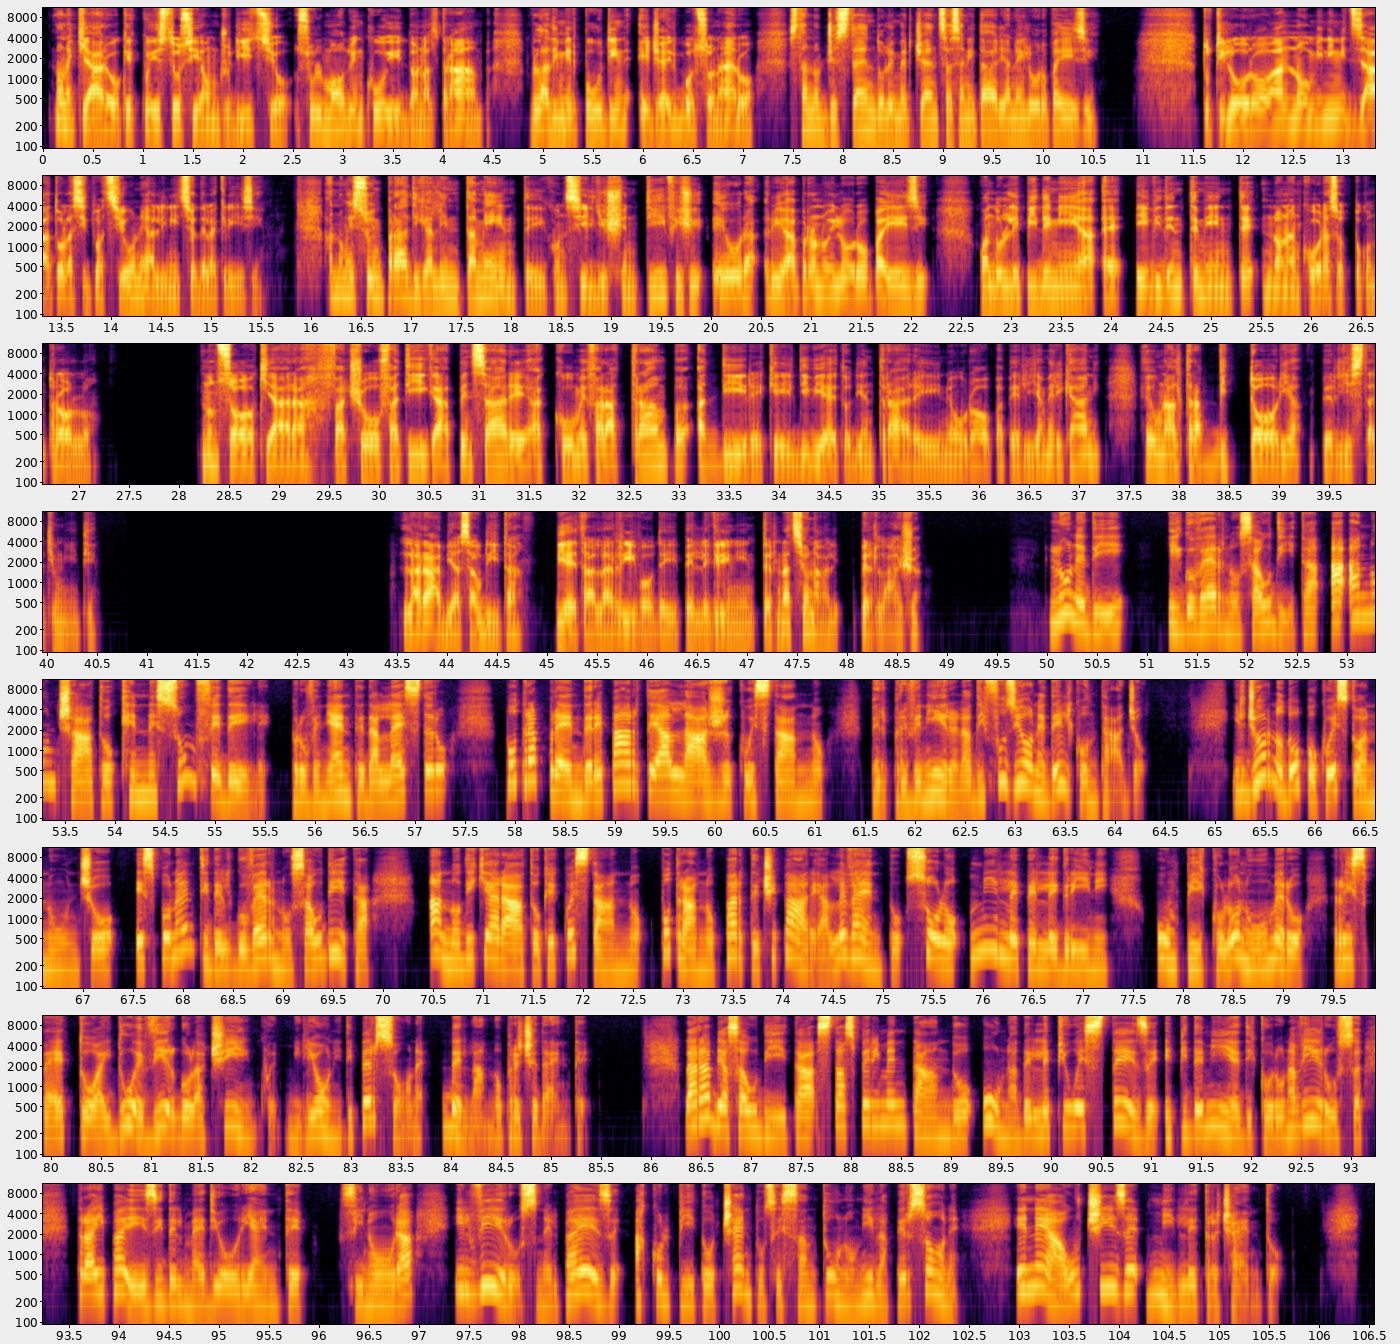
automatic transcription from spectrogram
Non è chiaro che questo sia un giudizio sul modo in cui Donald Trump, Vladimir Putin e Jair Bolsonaro stanno gestendo l'emergenza sanitaria nei loro paesi? Tutti loro hanno minimizzato la situazione all'inizio della crisi, hanno messo in pratica lentamente i consigli scientifici e ora riaprono i loro paesi quando l'epidemia è evidentemente non ancora sotto controllo. Non so, Chiara, faccio fatica a pensare a come farà Trump a dire che il divieto di entrare in Europa per gli americani è un'altra vittoria per gli Stati Uniti. L'Arabia Saudita vieta l'arrivo dei pellegrini internazionali per l'Hajj. Lunedì il governo saudita ha annunciato che nessun fedele proveniente dall'estero potrà prendere parte all'Hajj quest'anno per prevenire la diffusione del contagio. Il giorno dopo questo annuncio, esponenti del governo saudita hanno dichiarato che quest'anno potranno partecipare all'evento solo mille pellegrini, un piccolo numero rispetto ai 2,5 milioni di persone dell'anno precedente. L'Arabia Saudita sta sperimentando una delle più estese epidemie di coronavirus tra i paesi del Medio Oriente. Finora il virus nel paese ha colpito 161.000 persone e ne ha uccise 1.300.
